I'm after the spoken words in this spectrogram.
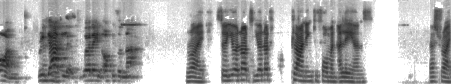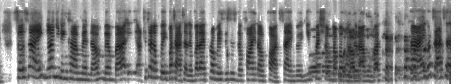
on, regardless mm-hmm. whether in office or not. Right. So you're not you're not planning to form an alliance. That's right. So say ngani comment na member akita na koi batata but I promise this is the final part. Say you question number one that I will but hi batata.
